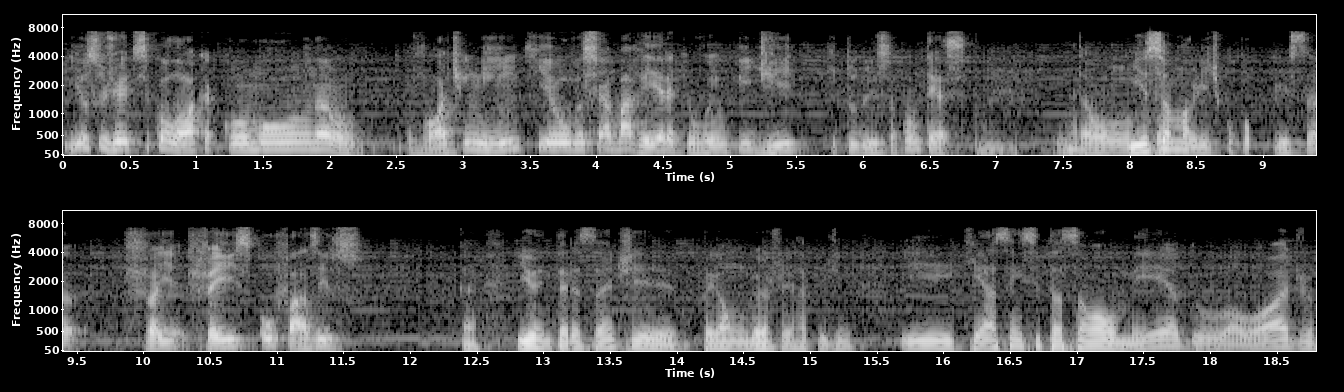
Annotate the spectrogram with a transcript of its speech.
e o sujeito se coloca como não, vote em mim que eu vou ser a barreira, que eu vou impedir que tudo isso aconteça. É. Então, isso o é uma... político populista fez ou faz isso. É. E é interessante pegar um gancho aí rapidinho e que essa incitação ao medo, ao ódio,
